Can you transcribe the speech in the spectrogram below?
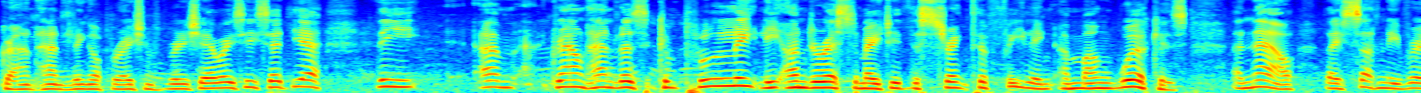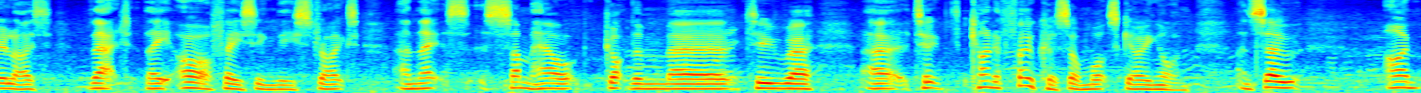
ground handling operation for British Airways. He said, yeah, the um, ground handlers completely underestimated the strength of feeling among workers. And now they suddenly realised that they are facing these strikes and that's somehow got them uh, to, uh, uh, to kind of focus on what's going on. And so I'm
